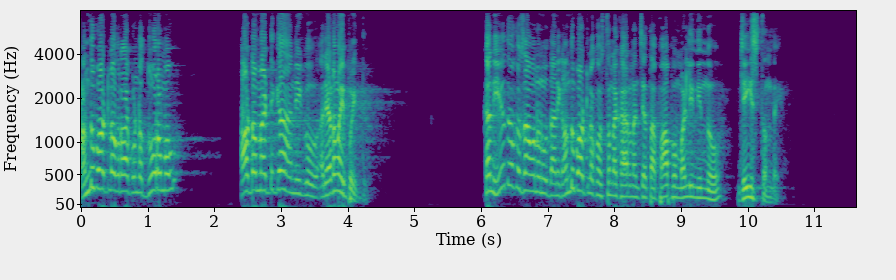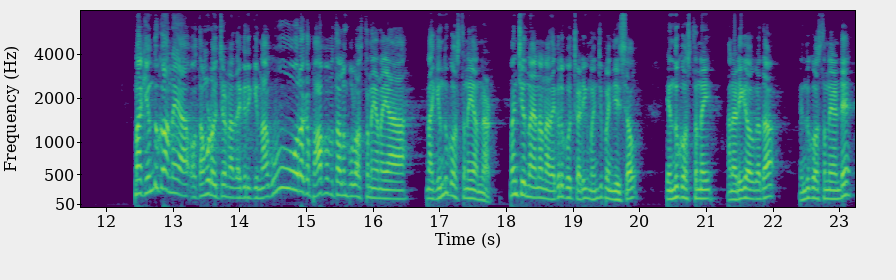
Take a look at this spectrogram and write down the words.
అందుబాటులోకి రాకుండా దూరం అవు. ఆటోమేటిక్గా నీకు అది ఎడమైపోయింది. కానీ ఏదో ఒక జామున నువ్వు దానికి అందుబాటులోకి వస్తున్న కారణం చేత పాపం మళ్ళీ నిన్ను జయిస్తుంది. నాకెందుకు అన్నయ్య ఒక తమ్ముడు వచ్చాడు నా దగ్గరికి నాకు ఊరక పాపపు తలంపులు వస్తున్నాయి అన్నయ్య నాకు ఎందుకు వస్తున్నాయి అన్నాడు. మంచిది నాయన నా దగ్గరకు వచ్చి అడిగి మంచి పని చేశావు. ఎందుకు వస్తున్నాయి? అని అడిగావు కదా. ఎందుకు వస్తున్నాయి అంటే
